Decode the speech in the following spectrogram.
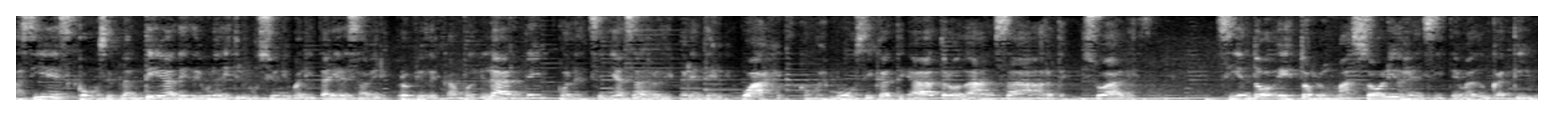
Así es como se plantea desde una distribución igualitaria de saberes propios del campo del arte, con la enseñanza de los diferentes lenguajes, como es música, teatro, danza, artes visuales, siendo estos los más sólidos en el sistema educativo,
